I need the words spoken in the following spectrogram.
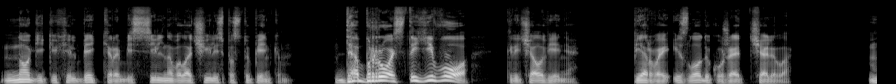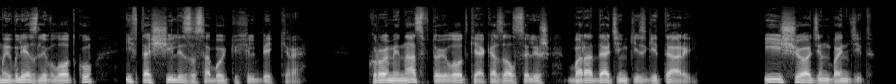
Ноги Кюхельбеккера бессильно волочились по ступенькам. «Да брось ты его!» — кричал Веня. Первая из лодок уже отчалила. Мы влезли в лодку и втащили за собой Кюхельбеккера. Кроме нас в той лодке оказался лишь бородатенький с гитарой и еще один бандит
